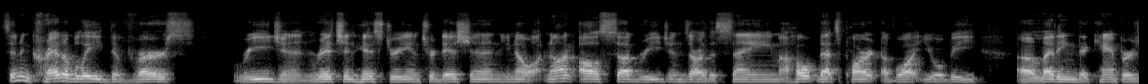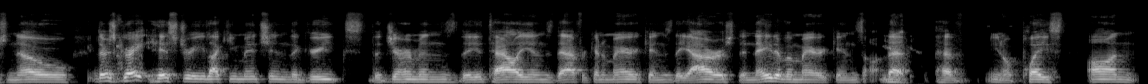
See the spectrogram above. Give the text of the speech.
It's an incredibly diverse region, rich in history and tradition. You know, not all sub regions are the same. I hope that's part of what you'll be uh, letting the campers know. There's great history, like you mentioned the Greeks, the Germans, the Italians, the African Americans, the Irish, the Native Americans yeah. that have, you know, placed on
